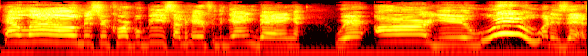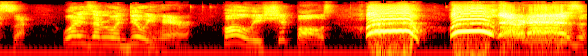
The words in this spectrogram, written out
Hello, Mr. Corporeal Beast. I'm here for the gangbang. Where are you? Woo! What is this? What is everyone doing here? Holy shitballs. Oh! Oh! There it is!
